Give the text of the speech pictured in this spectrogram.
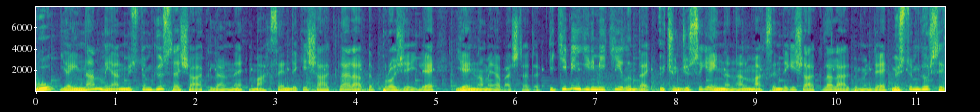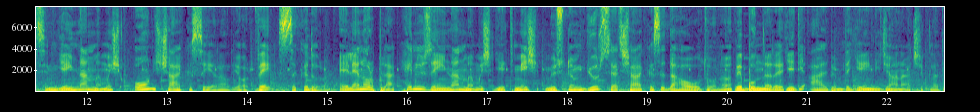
bu yayınlanmayan Müslüm Gürses şarkılarını Mahzen'deki Şarkılar adlı projeyle yayınlamaya başladı. 2022 yılında üçüncüsü yayınlanan Mahzen'deki Şarkılar albümünde Müslüm Gürses'in yayınlanmamış 10 şarkısı yer alıyor ve sıkı durun. Eleanor Plak henüz yayınlanmamış 70 Müslüm Gürses şarkısı daha olduğunu ve bunları 7 albümde yayınlayacağını açıkladı.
